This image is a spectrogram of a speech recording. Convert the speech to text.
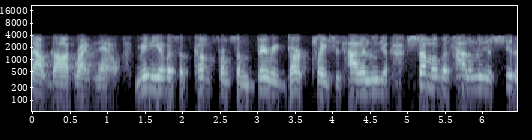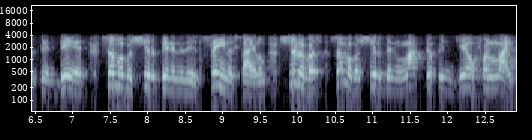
without God right now? Many of us have come from some very dark places. Hallelujah. Some of us, hallelujah, should have been dead. Some of us should have been in an insane asylum. Should of us, some of us should have been locked up in jail for life.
